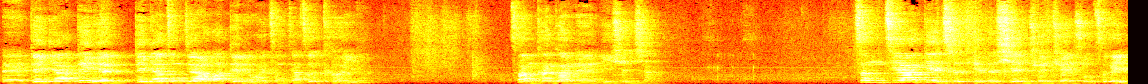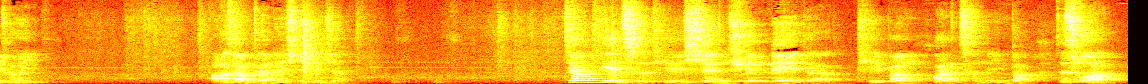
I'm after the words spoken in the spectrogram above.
呃电压电源电压增加的话，电流会增加，这个可以啊。再我们看看呢 B 选项，增加电磁铁的线圈圈数，这个也可以。好，再我们看呢 C 选项。将电磁铁线圈内的铁棒换成银棒，这错了。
